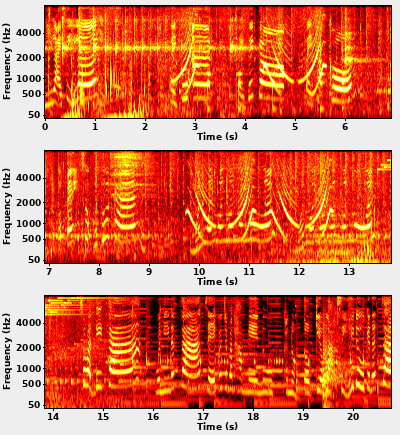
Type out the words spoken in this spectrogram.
มีหลายสีเลย ใส่ปูอัด ใส่ไส้กรอก ใส่ผักโขม ตบแป้ให้สุกทั่วๆกันม้วนม้วนม้วนม้วนม้วนม้วนม้วนม้วนม้วนม้วนม้วนสวัสดีจ้า วันนี้นะจ๊ะ เจ๊ก็จะมาทำเมนูขนมโตเกียวหลากสีให้ดูกันนะจ๊ะ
